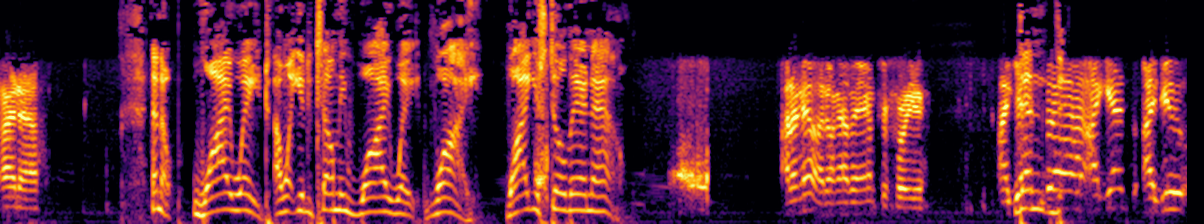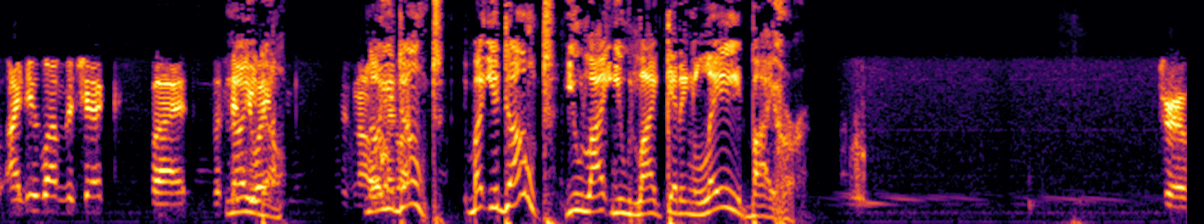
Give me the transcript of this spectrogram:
I know. No, no. Why wait? I want you to tell me why wait. Why? Why are you still there now? I don't know. I don't have an answer for you. I guess Then uh, I guess I do I do love the chick, but the No, situation you don't. is not No, what I you don't. But you don't. You like you like getting laid by her. True.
